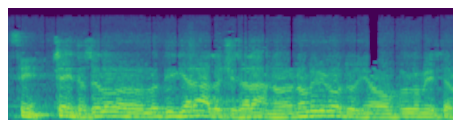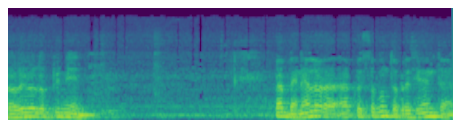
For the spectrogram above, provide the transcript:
sì. Senta se l'ho, dichiarato ci saranno, non li ricordo signor Commissario, non ricordo più niente. Va bene, allora a questo punto Presidente,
